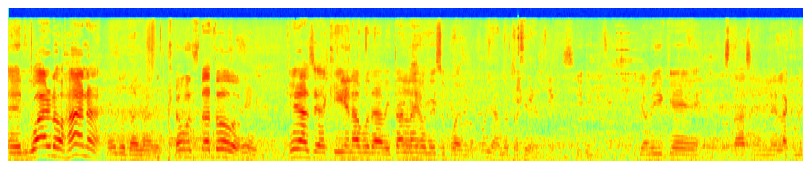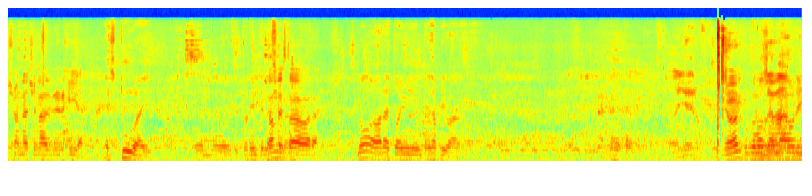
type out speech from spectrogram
Eduardo Hanna, ¿Cómo tú estás, hermano? ¿cómo está todo? Bien. ¿Qué hace aquí en Abu Dhabi, tan lejos de su pueblo? Apoyando al presidente. Sí. Yo vi que estás en la Comisión Nacional de Energía. Estuve ahí como director internacional. ¿Dónde está ahora? No, ahora estoy en empresa privada. ¿Cómo estás? Caballero. Señor, ¿Tú conoces a. Mauri?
